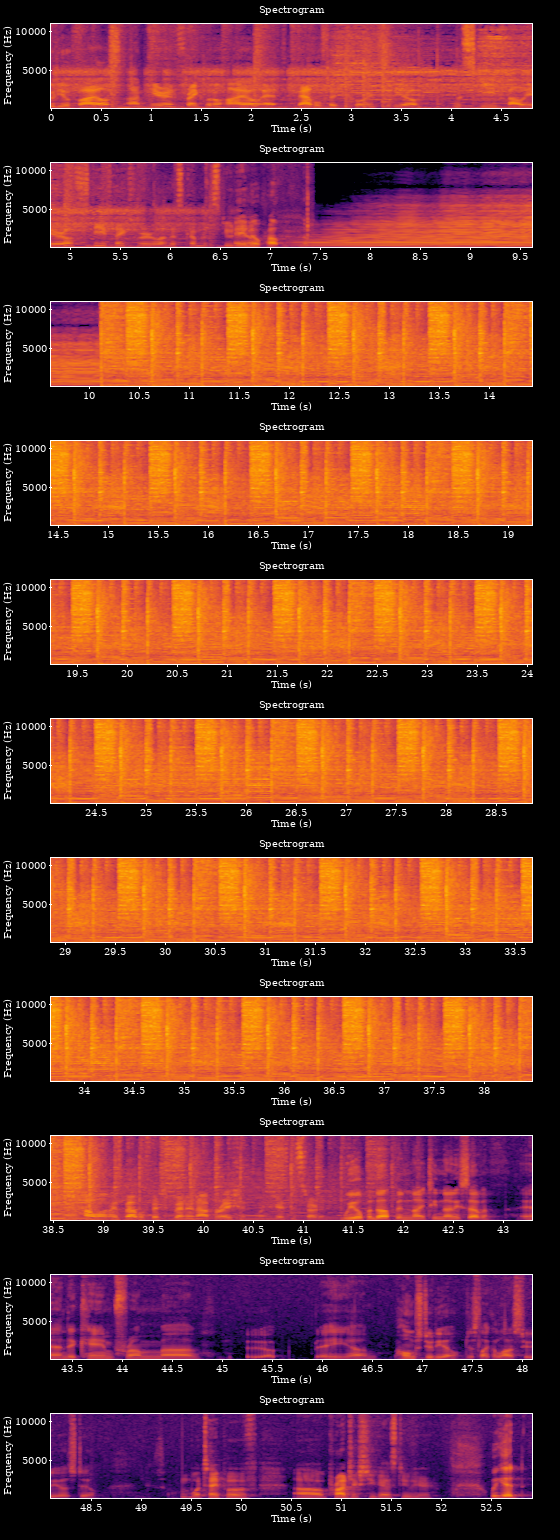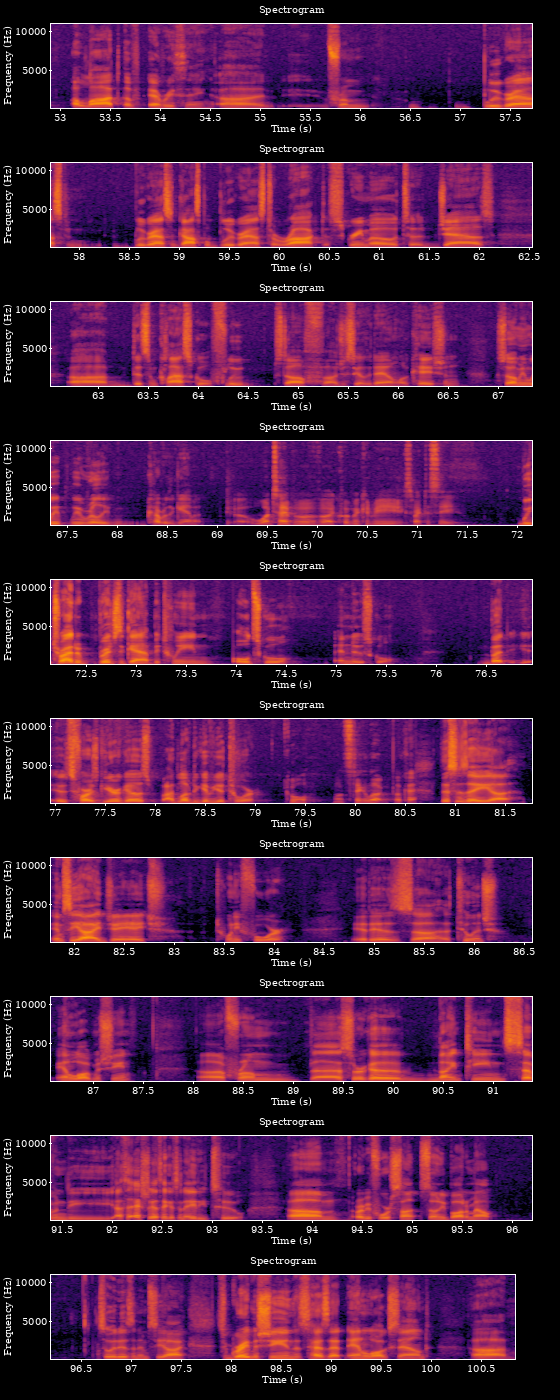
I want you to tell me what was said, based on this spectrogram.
Studio Files. I'm here in Franklin, Ohio at Babblefish Recording Studio with Steve Falearos. Steve, thanks for letting us come to the studio. Hey, no problem. No. Babblefish been in operation? When did you guys get started? We opened up in 1997, and it came from uh, a um, home studio, just like a lot of studios do. What type of uh, projects do you guys do here? We get a lot of everything, uh, from bluegrass and bluegrass and gospel bluegrass to rock to screamo to jazz. Uh, did some classical flute stuff uh, just the other day on location. So I mean, we we really cover the gamut. What type of uh, equipment could we expect to see? we try to bridge the gap between old school and new school. But as far as gear goes, I'd love to give you a tour. Cool. Let's take a look. Okay. This is a uh, MCI JH24. It is uh, a two-inch analog machine uh, from uh, circa 1970. I th- actually, I think it's an 82, um, right before Son- Sony bought them out. So it is an MCI. It's a great machine that has that analog sound. Uh,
